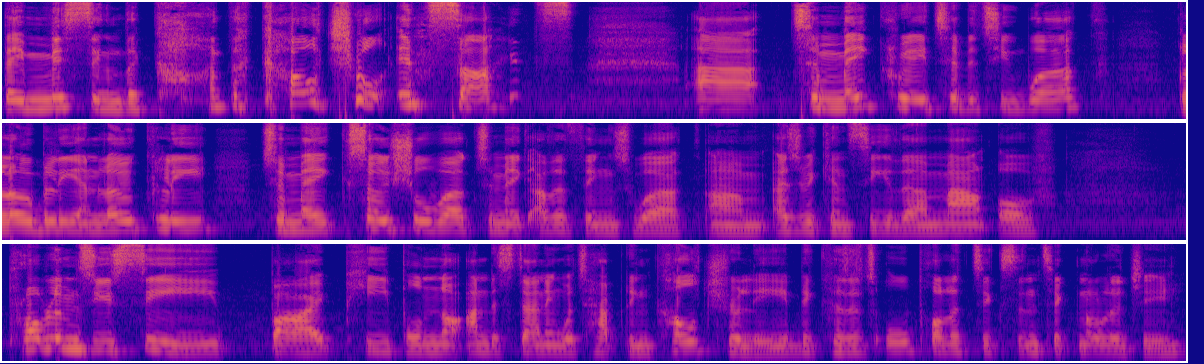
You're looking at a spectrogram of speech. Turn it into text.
they're missing the the cultural insights uh, to make creativity work globally and locally, to make social work, to make other things work. Um, as we can see, the amount of problems you see by people not understanding what's happening culturally because it's all politics and technology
